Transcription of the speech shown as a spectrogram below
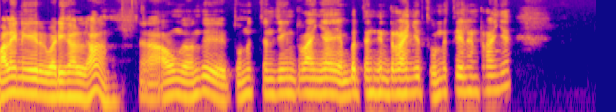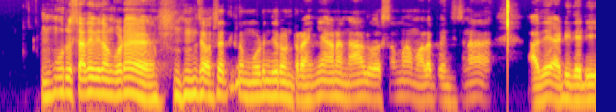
மழைநீர் வடிகாலா அவங்க வந்து தொண்ணூத்தஞ்சுன்றாங்க எண்பத்தஞ்சுன்றாங்க தொண்ணூத்தேழுன்றாங்க. நூறு சதவீதம் கூட இந்த வருஷத்துக்கு முடிஞ்சிரும்ன்றாங்க. ஆனால் நாலு வருஷமாக மழை பெஞ்சிச்சுன்னா அதே அடிதடி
